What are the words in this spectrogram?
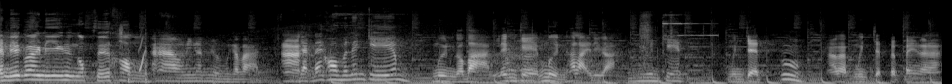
อันนี้ก็อันนี้คืองบซื้อคอม อ้าวมีเงินอยู่หมื่นกว่าบาท อะ อยากได้คอมไปเล่นเกมหมื่นกว่าบาทเล่นเกมหมื่นเท่าไหร่ดีกว่าหมื่นเจ็ด หมื่นเจ็ดอืมเอาแบบหมื่นเจ็ดเป๊ะๆนะ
